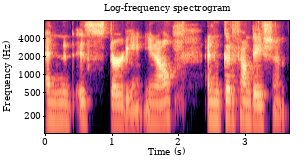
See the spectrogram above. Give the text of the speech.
and is sturdy, you know, and good foundation?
